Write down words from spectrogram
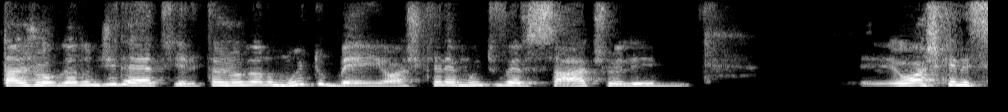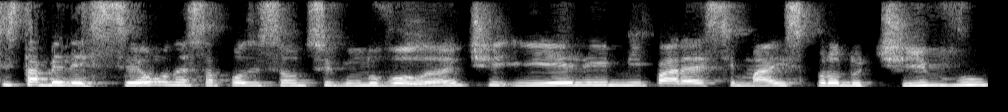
tá jogando direto, e ele tá jogando muito bem. Eu acho que ele é muito versátil, ele eu acho que ele se estabeleceu nessa posição de segundo volante e ele me parece mais produtivo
